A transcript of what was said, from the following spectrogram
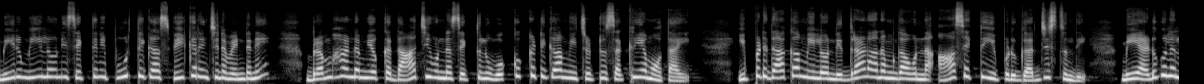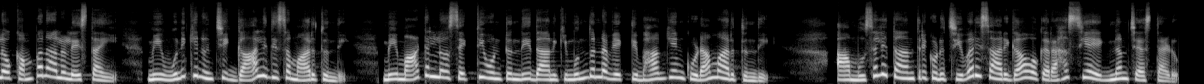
మీరు మీలోని శక్తిని పూర్తిగా స్వీకరించిన వెంటనే బ్రహ్మాండం యొక్క దాచి ఉన్న శక్తులు ఒక్కొక్కటిగా మీ చుట్టూ సక్రియమవుతాయి. ఇప్పటిదాకా మీలో నిద్రాణానంగా ఉన్న ఆసక్తి ఇప్పుడు గర్జిస్తుంది. మీ అడుగులలో కంపనాలు లేస్తాయి. మీ ఉనికి నుంచి గాలి దిశ మారుతుంది. మీ మాటల్లో శక్తి ఉంటుంది. దానికి ముందున్న వ్యక్తి భాగ్యం కూడా మారుతుంది. ఆ ముసలి తాంత్రికుడు చివరిసారిగా ఒక రహస్య యజ్ఞం చేస్తాడు.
